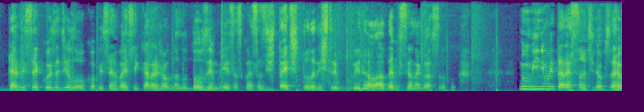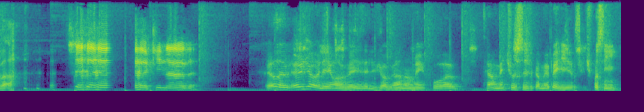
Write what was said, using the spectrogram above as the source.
Deve ser coisa de louco observar esse cara jogando 12 mesas com essas stats todas distribuídas lá. Deve ser um negócio, no mínimo, interessante de observar. que nada. Eu, eu já olhei uma vez ele jogando, man. Pô, realmente você fica meio perdido. Tipo assim,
